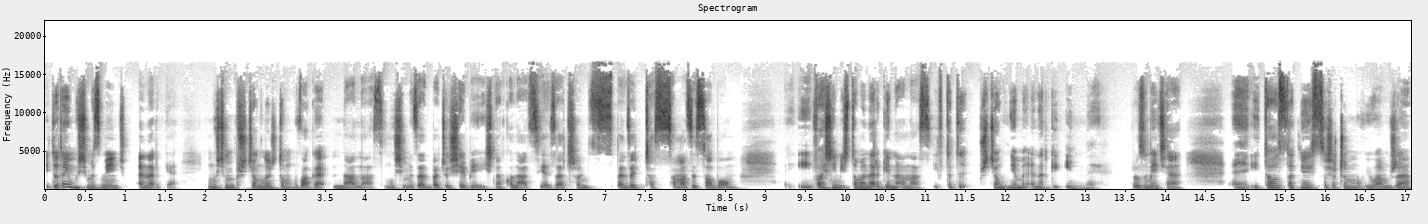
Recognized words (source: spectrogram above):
I tutaj musimy zmienić energię. Musimy przyciągnąć tą uwagę na nas. Musimy zadbać o siebie, iść na kolację, zacząć spędzać czas sama ze sobą i właśnie mieć tą energię na nas. I wtedy przyciągniemy energię innych. Rozumiecie? E, I to ostatnio jest coś, o czym mówiłam, że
